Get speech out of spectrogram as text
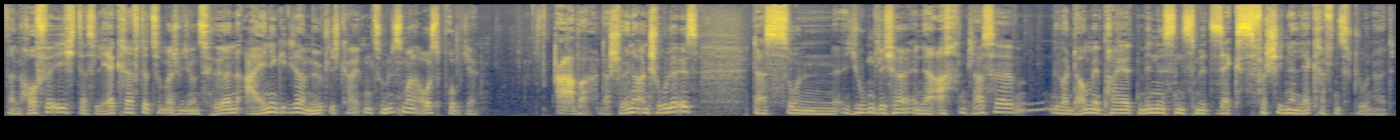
dann hoffe ich, dass Lehrkräfte zum Beispiel, die uns hören, einige dieser Möglichkeiten zumindest mal ausprobieren. Aber das Schöne an Schule ist, dass so ein Jugendlicher in der achten Klasse über den Daumen gepeilt mindestens mit sechs verschiedenen Lehrkräften zu tun hat.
